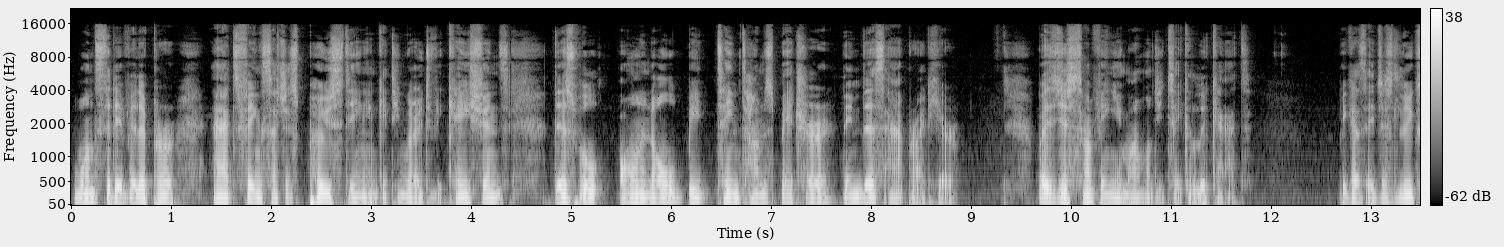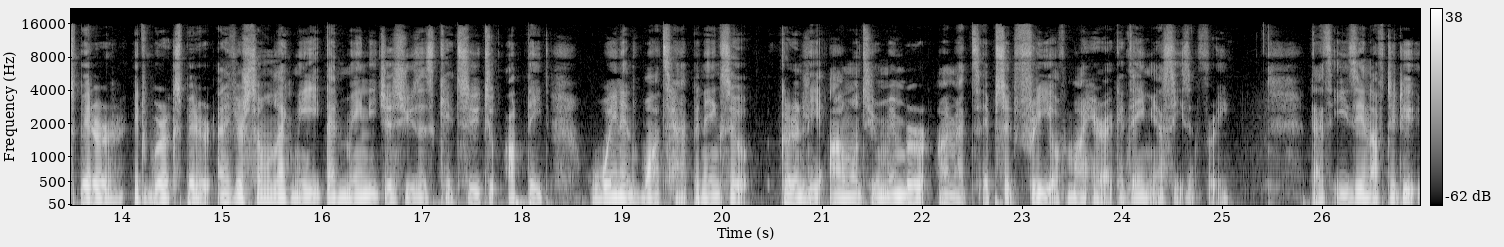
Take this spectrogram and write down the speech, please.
Once the developer adds things such as posting and getting notifications, this will all in all be 10 times better than this app right here. But it's just something you might want to take a look at because it just looks better, it works better. And if you're someone like me that mainly just uses Kitsu to update when and what's happening, so currently I want to remember I'm at episode 3 of My Hero Academia season 3. That's easy enough to do.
